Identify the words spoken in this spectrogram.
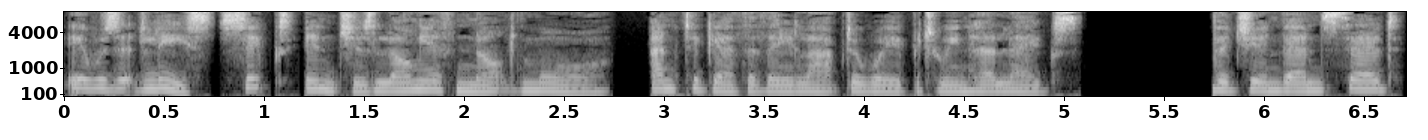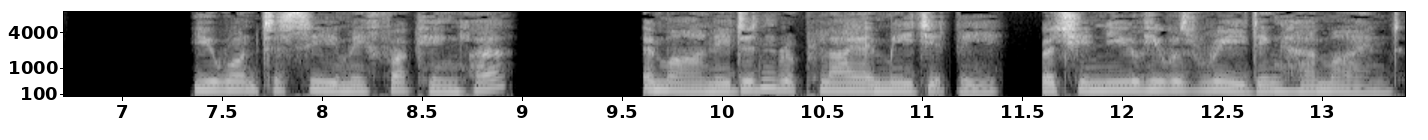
it was at least six inches long if not more, and together they lapped away between her legs. The jinn then said, You want to see me fucking her? Imani didn't reply immediately, but she knew he was reading her mind.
